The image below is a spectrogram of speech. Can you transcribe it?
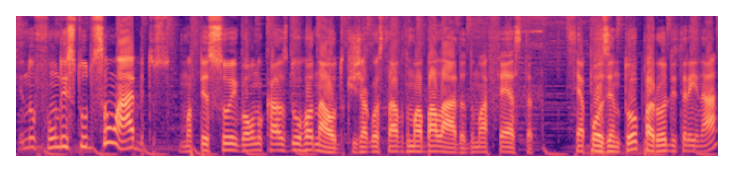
E no fundo, isso tudo são hábitos. Uma pessoa, igual no caso do Ronaldo, que já gostava de uma balada, de uma festa, se aposentou, parou de treinar,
